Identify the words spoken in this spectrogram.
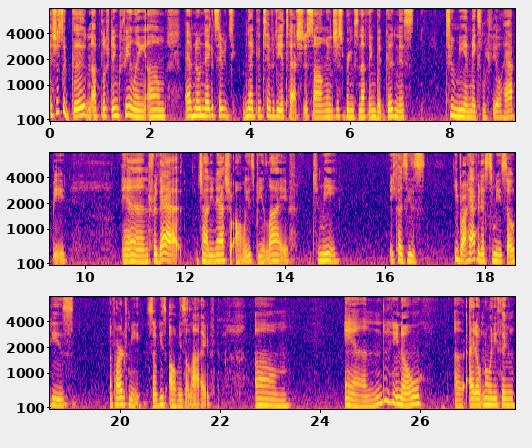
it's just a good and uplifting feeling. Um, I have no negativity negativity attached to the song and it just brings nothing but goodness to me and makes me feel happy. And for that, Johnny Nash will always be alive. to me because he's he brought happiness to me, so he's a part of me, so he's always alive. Um, and you know, uh, I don't know anything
